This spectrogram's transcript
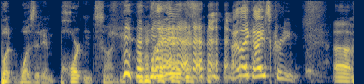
but was it important, son? I like ice cream. Uh,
